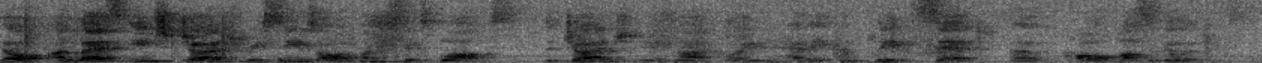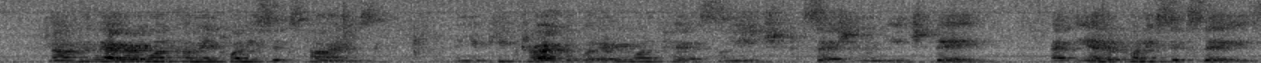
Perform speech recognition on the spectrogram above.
No, unless each judge receives all 26 blocks, the judge is not going to have a complete set of all possibilities. Now, if you have everyone come in 26 times, and you keep track of what everyone tests on each session and each day, at the end of 26 days,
